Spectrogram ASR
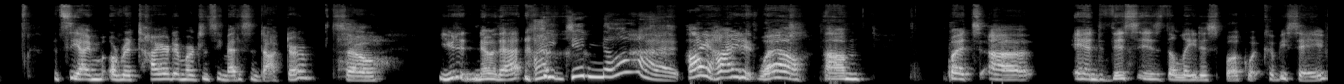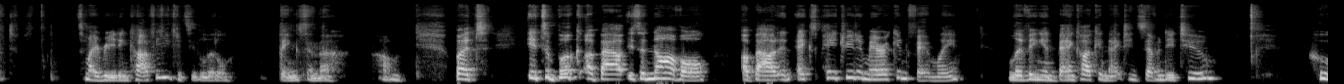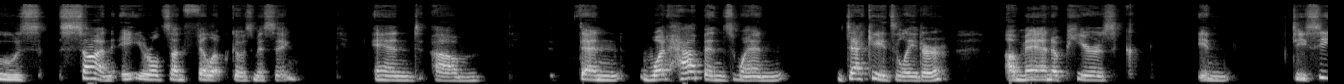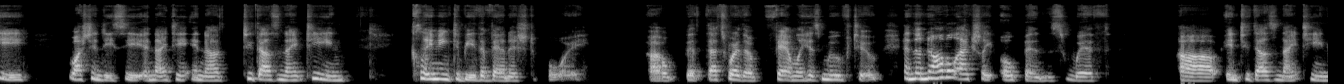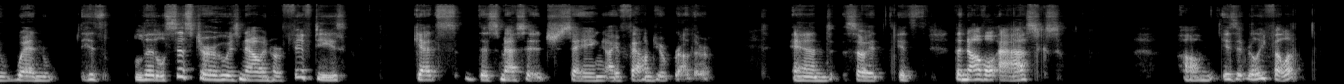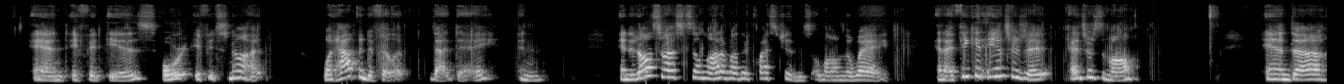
let's see, I'm a retired emergency medicine doctor. So, you didn't know that. I did not. I hide it well. Um, but, uh, and this is the latest book, What Could Be Saved. It's my reading coffee. You can see the little things in the, um, but it's a book about, it's a novel about an expatriate American family living in Bangkok in 1972, whose son, eight year old son Philip, goes missing. And um, then what happens when decades later a man appears in DC, Washington D.C. in 19 in uh, 2019, claiming to be the vanished boy uh, that's where the family has moved to. And the novel actually opens with uh, in 2019 when his little sister, who is now in her 50s, gets this message saying, I found your brother. And so it, it's the novel asks, um, is it really Philip? And if it is, or if it's not, what happened to Philip that day? And and it also asks a lot of other questions along the way and I think it answers it, answers them all. And uh,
